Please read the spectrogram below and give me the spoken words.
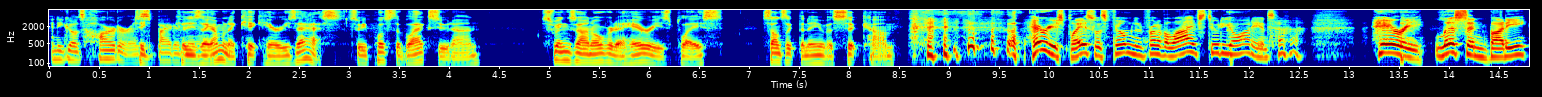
and he goes harder as Spider Man. Because he's like, I'm going to kick Harry's ass. So he puts the black suit on, swings on over to Harry's place. Sounds like the name of a sitcom. Harry's place was filmed in front of a live studio audience. Harry, listen, buddy.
